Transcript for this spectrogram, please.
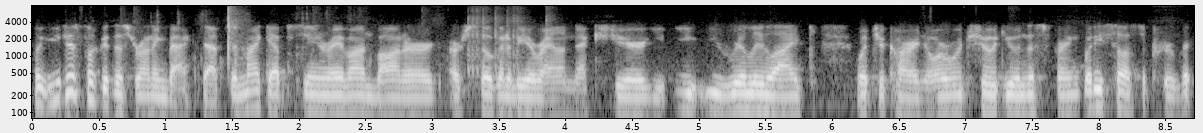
But you just look at this running back depth, and Mike Epstein and Rayvon Bonner are still going to be around next year. You, you, you really like what Jakari Norwood showed you in the spring, but he still has to prove it.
